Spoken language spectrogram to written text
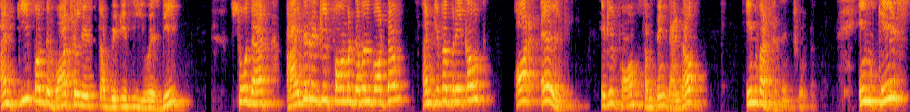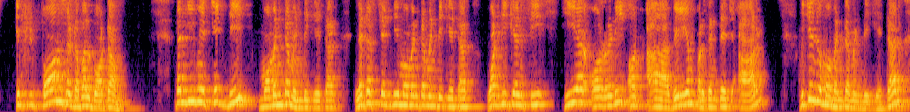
and keep on the watch list of BTC USD so that either it will form a double bottom and give a breakout or else it will form something kind of inverse head and shoulder. In case if it forms a double bottom, then we may check the momentum indicator. Let us check the momentum indicator. What we can see here already on uh, William percentage R, which is a momentum indicator.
